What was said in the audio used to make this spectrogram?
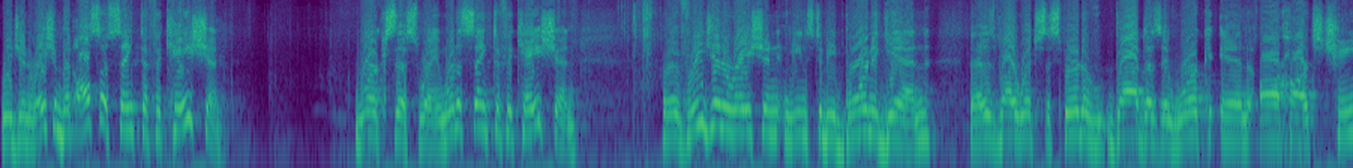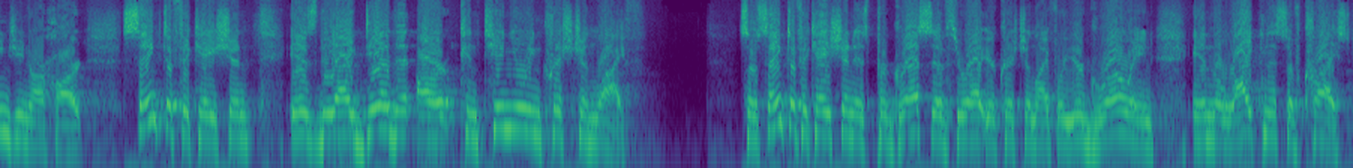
regeneration, but also sanctification works this way. And what is sanctification? Well, if regeneration means to be born again, that is by which the Spirit of God does a work in our hearts, changing our heart. Sanctification is the idea that our continuing Christian life, so, sanctification is progressive throughout your Christian life where you're growing in the likeness of Christ.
